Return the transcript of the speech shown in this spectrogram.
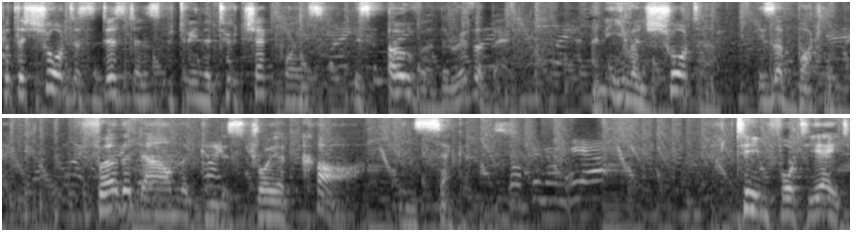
But the shortest distance between the two checkpoints is over the riverbed, and even shorter is a bottleneck, further down that can destroy a car in seconds. Team 48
